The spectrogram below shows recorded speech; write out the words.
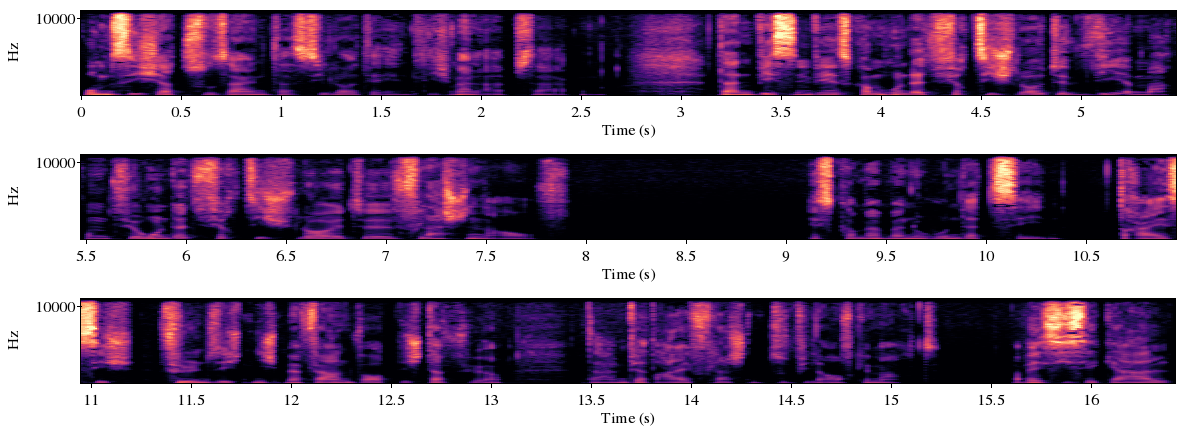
um sicher zu sein, dass die Leute endlich mal absagen. Dann wissen wir, es kommen 140 Leute, wir machen für 140 Leute Flaschen auf. Es kommen aber nur 110. 30 fühlen sich nicht mehr verantwortlich dafür. Da haben wir drei Flaschen zu viel aufgemacht. Aber es ist egal,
